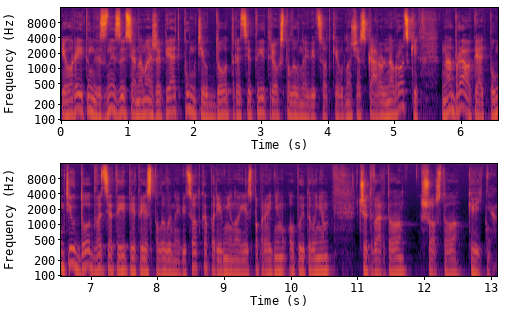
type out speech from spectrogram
його рейтинг знизився на майже 5 пунктів до 33,5%. Водночас Кароль Навроцький набрав 5 пунктів до 25,5% порівняно із попереднім опитуванням 4-6 квітня.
